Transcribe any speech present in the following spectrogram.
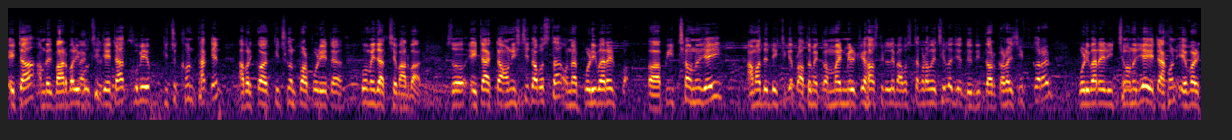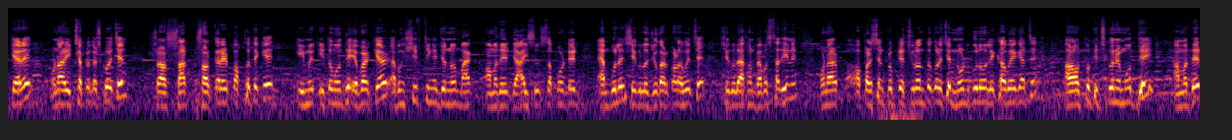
এটা আমরা বারবারই বলছি যে এটা খুবই কিছুক্ষণ থাকেন, আবার কয়েক- কিছুক্ষণ পরপরই এটা কমে যাচ্ছে বারবার। সো এটা একটা অনিশ্চিত অবস্থা। ওনার পরিবারের ইচ্ছা অনুযায়ী আমাদের দিক থেকে প্রথমে কম্বাইন্ড মিলিটারি হসপিটালের ব্যবস্থা করা হয়েছিল যে যদি দরকার হয় শিফট করার, পরিবারের ইচ্ছা অনুযায়ী এটা এখন এভার কেয়ারে ওনার ইচ্ছা প্রকাশ করেছেন। সরকারের পক্ষ থেকে ইতিমধ্যে এভার কেয়ার এবং শিফটিংয়ের জন্য আমাদের যে আইসিউ সাপোর্টেড অ্যাম্বুলেন্স সেগুলো জোগাড় করা হয়েছে, সেগুলো এখন ব্যবস্থাধীন ওনার অপারেশন প্রক্রিয়া চূড়ান্ত করেছে নোটগুলো লেখা হয়ে গেছে। আর অল্প কিছুক্ষণের মধ্যেই আমাদের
